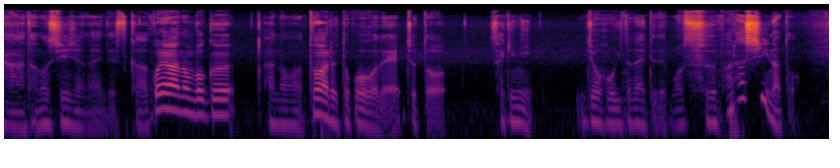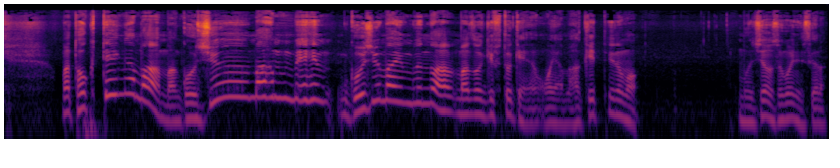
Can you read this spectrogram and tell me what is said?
や楽しいじゃないですか。これはあの僕、あの、とあるところでちょっと先に情報をいただいてて、もう素晴らしいなと。まあ、得点がまあまあ50万円、50万円分の Amazon ギフト券を山分けっていうのも、もちろんすごいんですけど、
